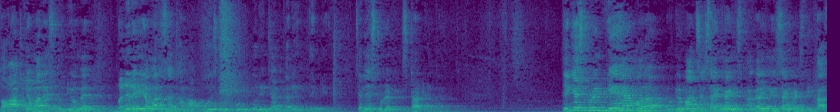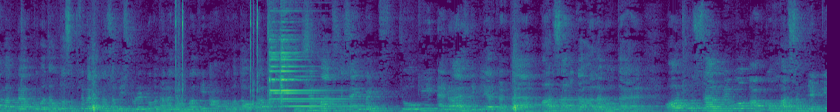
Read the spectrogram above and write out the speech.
तो आज के हमारे इस वीडियो में बने रहिए हमारे साथ, हम आपको इसकी पूरी पूरी जानकारी देंगे। चलिए, स्टूडेंट, स्टार्ट करते हैं। देखिए स्टूडेंट ये है हमारा ट्यूटर मार्क्स असाइनमेंट्स अगर इन असाइनमेंट्स की खास बात मैं आपको बताऊँ तो सबसे पहले तो सभी स्टूडेंट को बताना चाहूँगा कि आपको बताओगा ट्यूशन मार्क्स असाइनमेंट्स जो कि एनओएस डिक्लेयर करता है, हर साल का अलग होता है। उस साल में वो आपको हर सब्जेक्ट के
